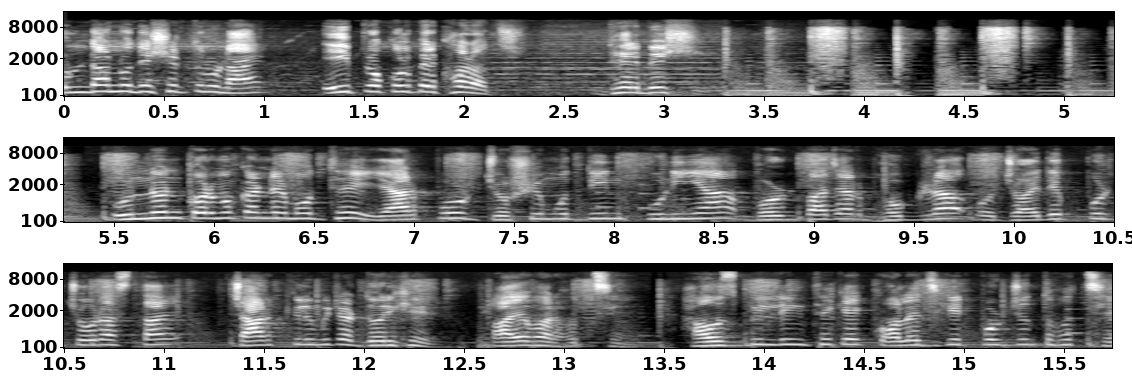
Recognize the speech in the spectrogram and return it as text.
অন্যান্য দেশের তুলনায় এই প্রকল্পের খরচ ঢের বেশি। উন্নয়ন কর্মকাণ্ডের মধ্যে এয়ারপোর্ট জসিমউদ্দিন কুনিয়া বোর্ডবাজার ভোগড়া ও জয়দেবপুর চৌরাস্তায় চার কিলোমিটার দৈর্ঘ্যের ফ্লাইওভার হচ্ছে। হাউস বিল্ডিং থেকে কলেজ গেট পর্যন্ত হচ্ছে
